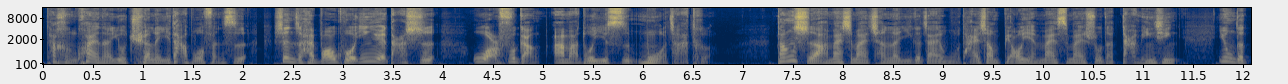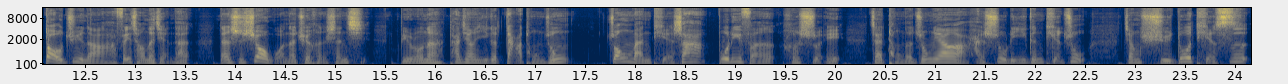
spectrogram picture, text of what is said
他很快呢，又圈了一大波粉丝，甚至还包括音乐大师沃尔夫冈·阿马多伊斯·莫扎特。当时啊，麦斯麦成了一个在舞台上表演麦斯麦术的大明星，用的道具呢非常的简单，但是效果呢却很神奇。比如呢，他将一个大桶中装满铁砂、玻璃粉和水，在桶的中央啊还竖了一根铁柱，将许多铁丝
